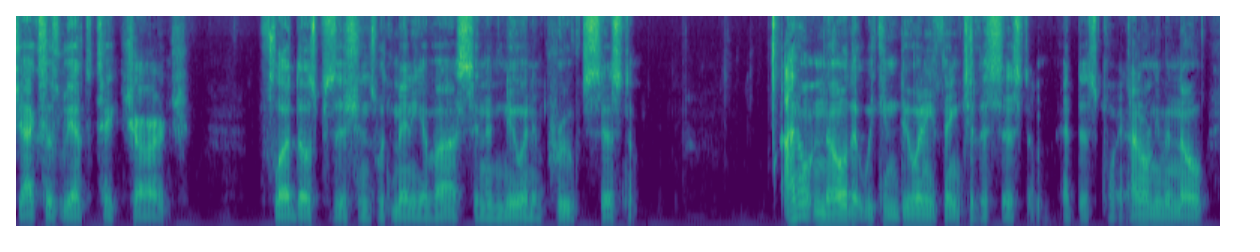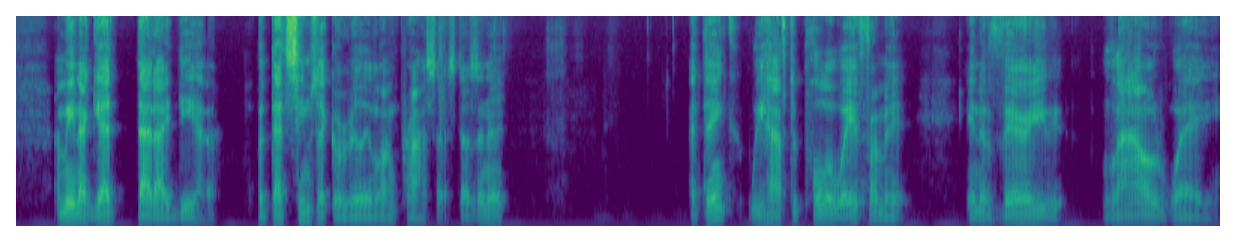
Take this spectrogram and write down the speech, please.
Jack says we have to take charge, flood those positions with many of us in a new and improved system. I don't know that we can do anything to the system at this point. I don't even know. I mean, I get that idea, but that seems like a really long process, doesn't it? I think we have to pull away from it in a very loud way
